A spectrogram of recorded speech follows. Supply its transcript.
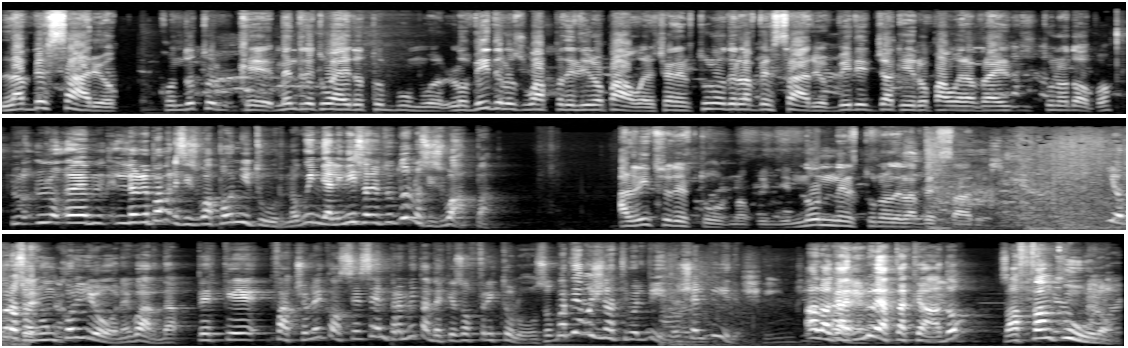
L'avversario con Dottor, che mentre tu hai Dottor Boom lo vede lo swap dell'Hero Power, cioè nel turno dell'avversario vede già che Hero Power avrai il turno dopo? Ehm, L'Hero Power si swappa ogni turno, quindi all'inizio del tuo turno si swappa. All'inizio del turno, quindi non nel turno dell'avversario. Io però sono un coglione, guarda, perché faccio le cose sempre a metà perché sono frettoloso. Guardiamoci un attimo il video, c'è il video. Allora, cari, lui è attaccato. Vaffanculo.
